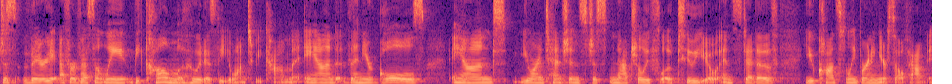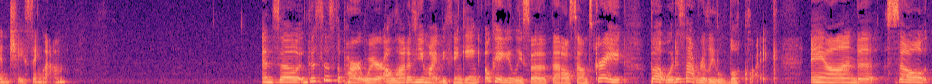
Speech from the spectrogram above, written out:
just very effervescently become who it is that you want to become. And then your goals and your intentions just naturally flow to you instead of you constantly burning yourself out and chasing them. And so, this is the part where a lot of you might be thinking, okay, Lisa, that all sounds great, but what does that really look like? And so,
